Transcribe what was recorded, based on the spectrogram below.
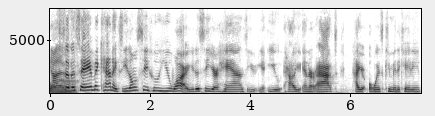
Yes. So the same mechanics. You don't see who you are. You just see your hands. You you, you how you interact. How you're always communicating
